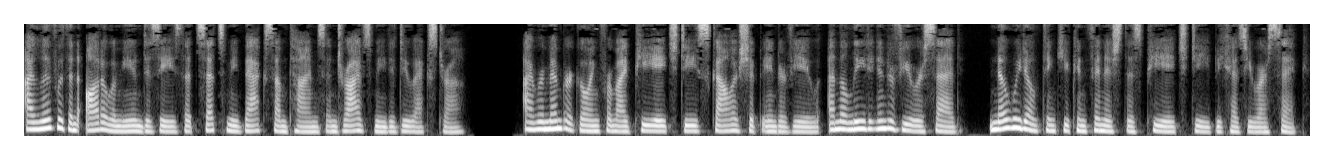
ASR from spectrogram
I live with an autoimmune disease that sets me back sometimes and drives me to do extra. I remember going for my PhD scholarship interview, and the lead interviewer said, No, we don't think you can finish this PhD because you are sick.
